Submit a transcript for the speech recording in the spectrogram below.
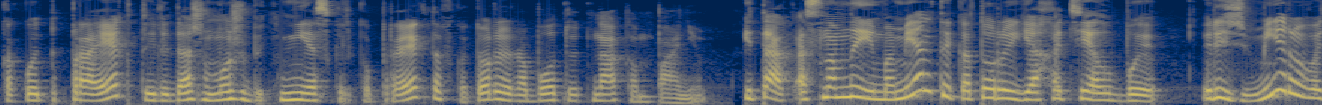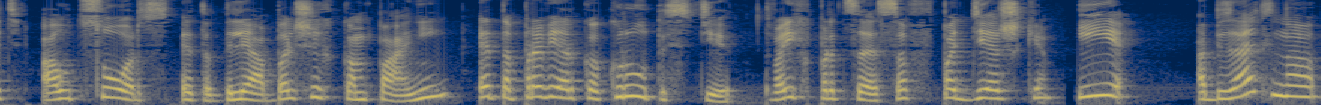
какой-то проект или даже, может быть, несколько проектов, которые работают на компанию. Итак, основные моменты, которые я хотел бы резюмировать. Аутсорс – это для больших компаний, это проверка крутости твоих процессов в поддержке. И обязательно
